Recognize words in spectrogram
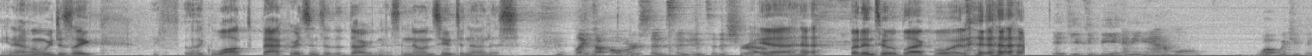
You know, and we just like like walked backwards into the darkness and no one seemed to notice. Like the Homer Simpson into the shrub. Yeah, but into a black void. If you could be any animal, what would you be?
